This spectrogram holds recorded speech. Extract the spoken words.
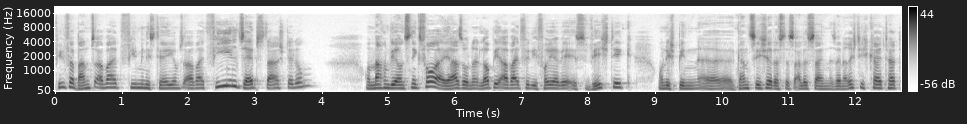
viel Verbandsarbeit, viel Ministeriumsarbeit, viel Selbstdarstellung. Und machen wir uns nichts vor, ja, so eine Lobbyarbeit für die Feuerwehr ist wichtig und ich bin äh, ganz sicher, dass das alles seine, seine Richtigkeit hat.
